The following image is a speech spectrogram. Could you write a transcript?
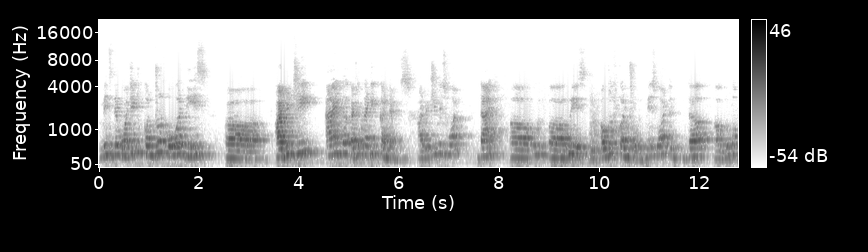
means they wanted to control over these uh, arbitrary and the autocratic conducts. Arbitrary means what? That who, uh, who is out of control means what? The uh, group of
